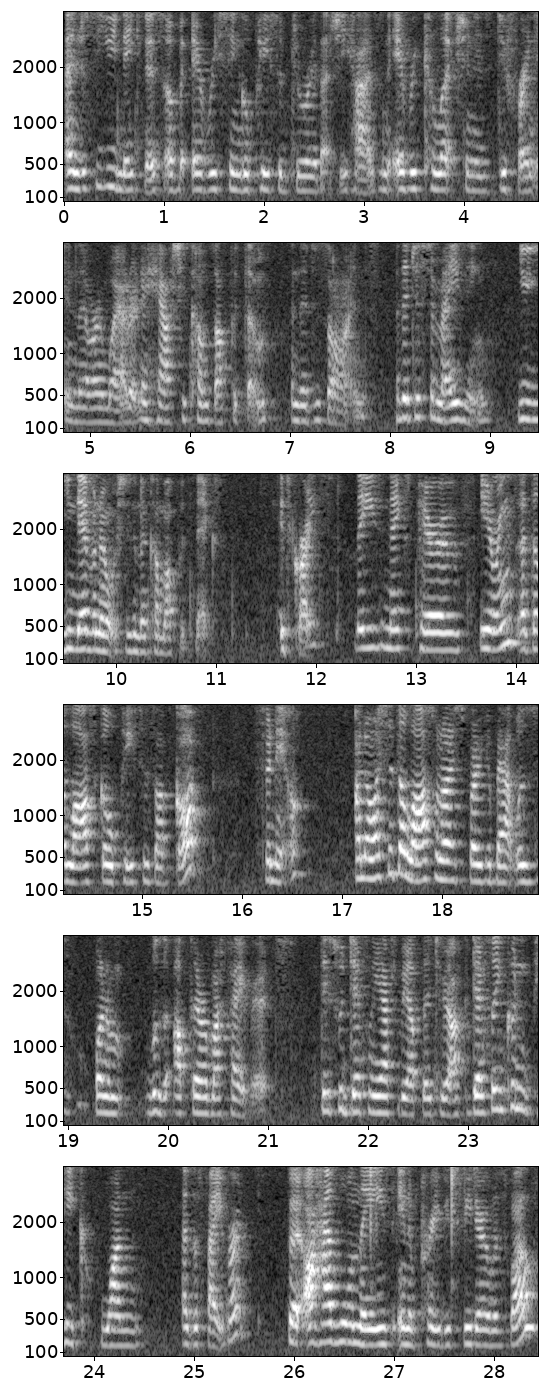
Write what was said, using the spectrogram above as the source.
and just the uniqueness of every single piece of jewellery that she has and every collection is different in their own way. I don't know how she comes up with them and the designs. But they're just amazing. You, you never know what she's going to come up with next. It's great. These next pair of earrings are the last gold pieces I've got for now. I know I said the last one I spoke about was one of, was up there on my favourites. This would definitely have to be up there too. I definitely couldn't pick one as a favourite. But I have worn these in a previous video as well,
